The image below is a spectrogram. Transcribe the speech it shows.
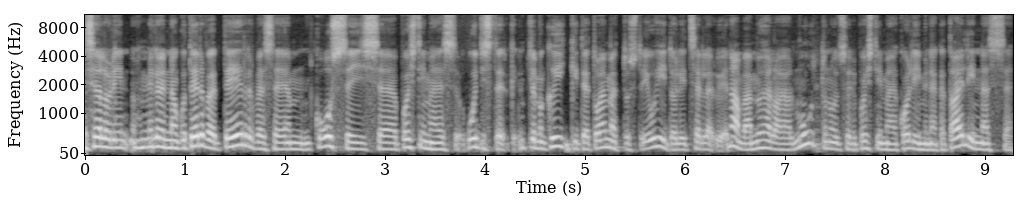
seal oli, noh, meil oli nagu terve, terve see koosseis äh, Postimehes uudiste, ütleme kõikide toimetuste juhid olid selle enam-vähem ühel ajal muutunud, see oli Postimehe kolimine ka Tallinnasse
